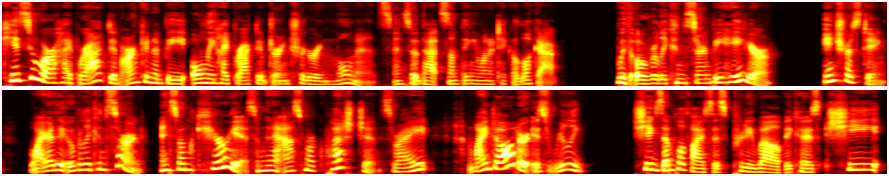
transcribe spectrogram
kids who are hyperactive aren't going to be only hyperactive during triggering moments. And so that's something you want to take a look at with overly concerned behavior. Interesting. Why are they overly concerned? And so I'm curious. I'm going to ask more questions, right? My daughter is really, she exemplifies this pretty well because she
